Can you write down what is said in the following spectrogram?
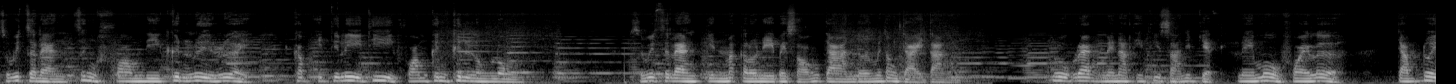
สวิตเซอร์แลนด์ซึ่งฟอร์มดีขึ้นเรื่อยๆ กับอิตาลีที่ฟอร์มขึ้นขึ้นลงลงสวิตเซอร์แลนด์กินมักกะโรนีไป2จานโดยไม่ต้องจ่ายตังค์ลูกแรกในนาทีที่ 37 เลโมฟอยเลอร์ จับด้วย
